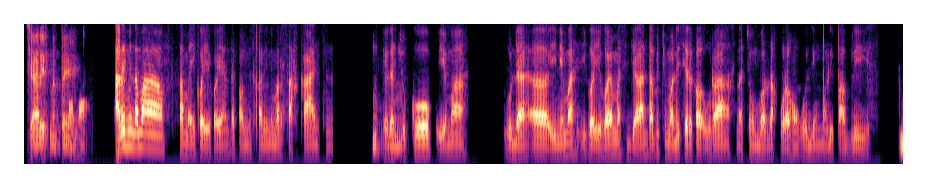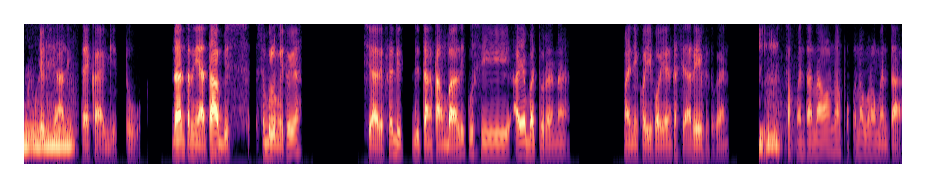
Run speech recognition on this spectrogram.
Si Arif nate. sama Arif minta maaf sama Iko Iko yang kalau misalkan ini meresahkan ya udah cukup. Iya mah udah eh, ini mah Iko Iko masih jalan tapi cuma di circle orang. Nah cuma baru dak kurang hukum mau dipublish. Cek si Arif teh kayak gitu. Dan ternyata habis sebelum itu ya si Arif teh dit- ditantang balik ku si ayah baturana. Main Iko Ikoyan ke si Arif gitu kan. Sok minta naon nah pokoknya orang minta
